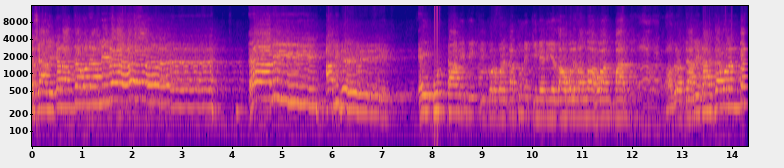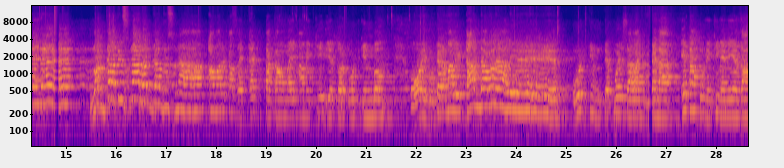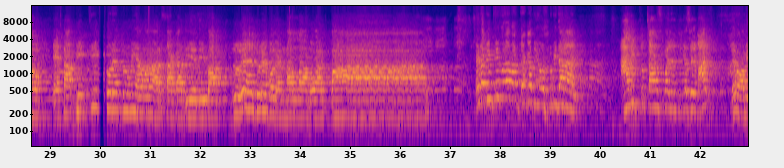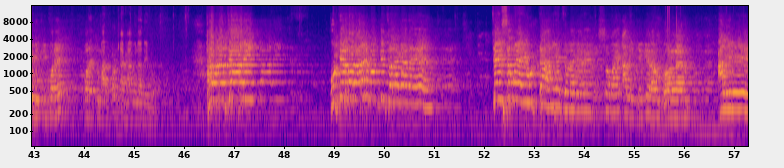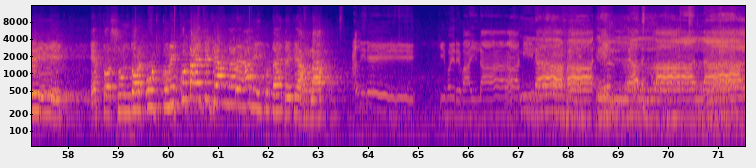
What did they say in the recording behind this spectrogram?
এসে আলীকে রাজা বলে, আলী রে এই উটটা আমি বিক্রি করব, এটা তুমি কিনে নিয়ে যাও বলেন আল্লাহ আকবার। হজরতে আলী রাজা বলেন বাইরে লজ্জা দিস না, লজ্জা দিস না। আমার কাছে এক টাকাও নাই, আমি কি দিয়ে তোর উট কিনবো? ওই উটের মালিক ডান্ডা বলে, আলী রে, উট কিনতে পয়সা লাগবে না, এটা তুমি কিনে নিয়ে যাও। এটা বিক্রি করে তুমি আমার টাকা দিয়ে দিবা। জোরে জোরে বলেন, আল্লাহ এটা বিক্রি করে আমার টাকা দিয়ে অসুবিধা নাই। আমি তো চান্স পাইলেন, ঠিক আছে, ভাই। আমি বিক্রি করে পরে তোমার পর টাকাগুলা দিব। হযরত উটের বাজারের মধ্যে চলে গেলেন। সেই সময় এই উটটা নিয়ে চলে গেলেন সবাই আলীকে ঘেরাও করলেন। আলী রে এত সুন্দর উট তুমি কোথায় থেকে আনলা রে? আলী কোথায় থেকে আনলা? আলী রে কি হয় রে বাইলা ইলাহা ইল্লাল্লাহ লা ইলাহা ইল্লাল্লাহ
